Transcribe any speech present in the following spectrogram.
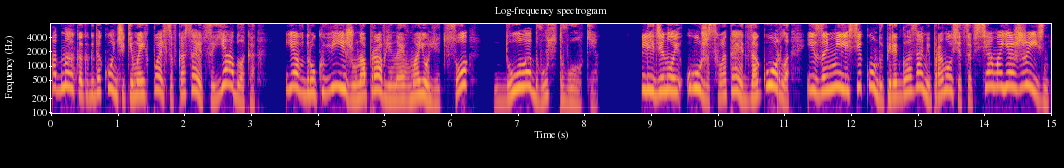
Однако, когда кончики моих пальцев касаются яблока, я вдруг вижу направленное в мое лицо дуло двустволки. Ледяной ужас хватает за горло, и за миллисекунду перед глазами проносится вся моя жизнь.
